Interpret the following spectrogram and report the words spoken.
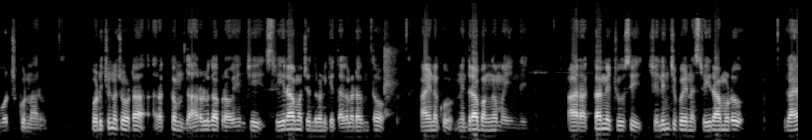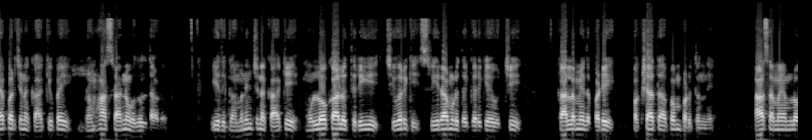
ఓర్చుకున్నారు. పొడిచిన చోట రక్తం దారులుగా ప్రవహించి శ్రీరామచంద్రునికి తగలడంతో ఆయనకు నిద్రాభంగం అయింది. ఆ రక్తాన్ని చూసి చెలించిపోయిన శ్రీరాముడు గాయపరిచిన కాకిపై బ్రహ్మాస్త్రాన్ని వదులుతాడు. ఇది గమనించిన కాకి ముల్లోకాలు తిరిగి చివరికి శ్రీరాముడి దగ్గరికే వచ్చి కాళ్ళ మీద పడి పక్షాతాపం పడుతుంది. ఆ సమయంలో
